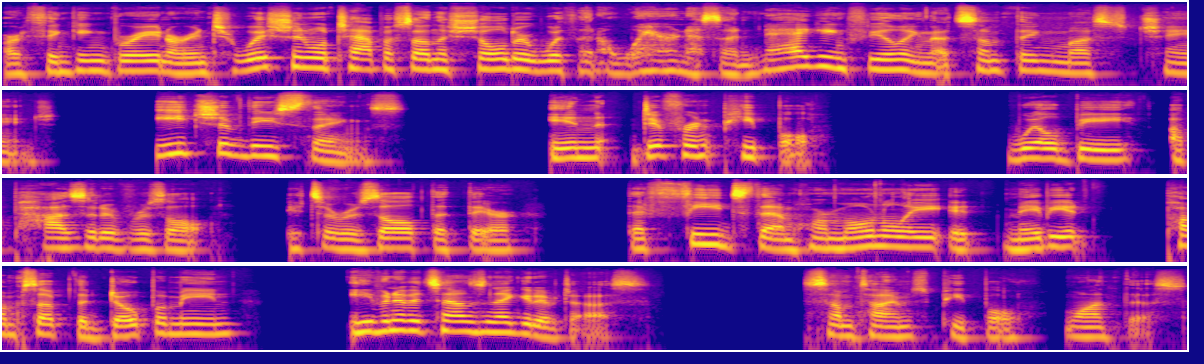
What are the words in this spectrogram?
Our thinking brain, our intuition will tap us on the shoulder with an awareness, a nagging feeling that something must change. Each of these things in different people will be a positive result. It's a result that they're that feeds them hormonally. It maybe it pumps up the dopamine, even if it sounds negative to us. Sometimes people want this.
